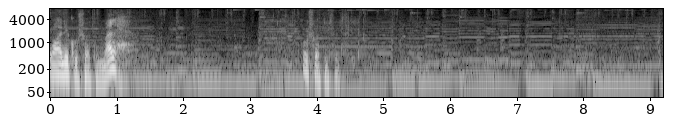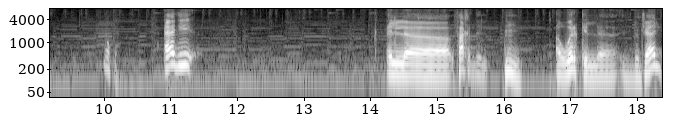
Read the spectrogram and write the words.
وعليهم شوية الملح وشوية الفلفل. okay. آدي ال- أو ورك ال- الدجاج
